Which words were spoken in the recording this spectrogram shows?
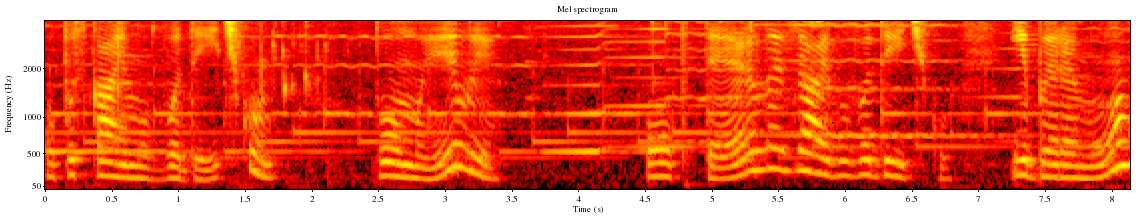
Опускаємо в водичку, помили, обтерли зайву водичку і беремо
